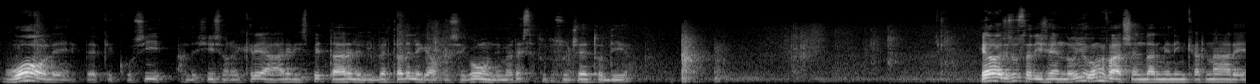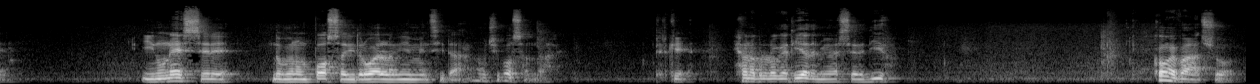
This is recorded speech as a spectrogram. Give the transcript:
vuole, perché così ha deciso nel creare, rispettare le libertà delle cause seconde, ma resta tutto soggetto a Dio. E allora Gesù sta dicendo, io come faccio ad andarmi ad incarnare in un essere dove non possa ritrovare la mia immensità? Non ci posso andare, perché è una prerogativa del mio essere Dio. Come faccio?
